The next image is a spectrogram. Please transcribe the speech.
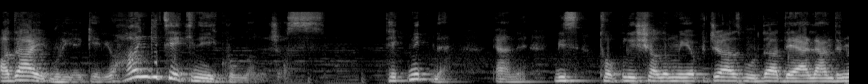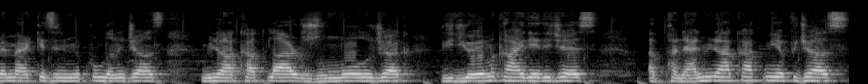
Aday buraya geliyor. Hangi tekniği kullanacağız? Teknik ne? Yani biz toplu iş alımı yapacağız. Burada değerlendirme merkezini mi kullanacağız? Mülakatlar Zoom mu olacak? Videoya mı kaydedeceğiz? Panel mülakat mı yapacağız?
